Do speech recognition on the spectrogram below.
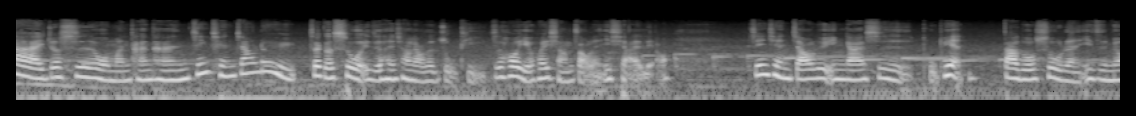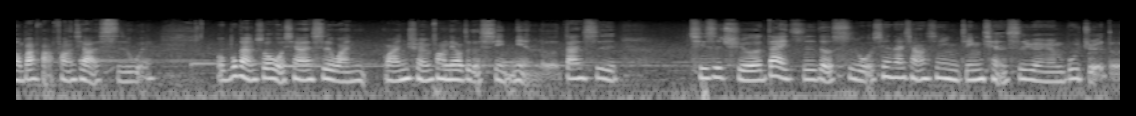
再来就是我们谈谈金钱焦虑，这个是我一直很想聊的主题，之后也会想找人一起来聊。金钱焦虑应该是普遍大多数人一直没有办法放下的思维。我不敢说我现在是完完全放掉这个信念了，但是其实取而代之的是，我现在相信金钱是源源不绝的。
